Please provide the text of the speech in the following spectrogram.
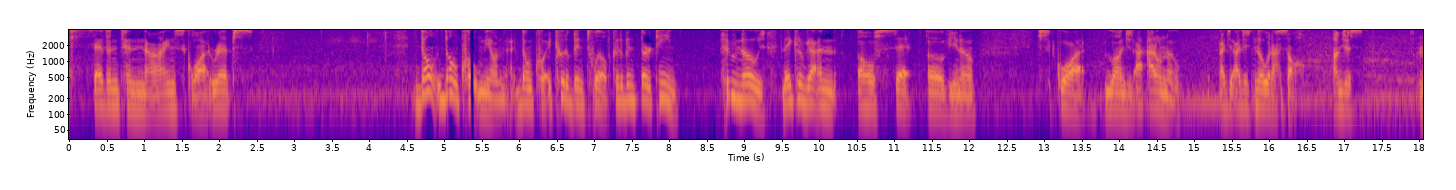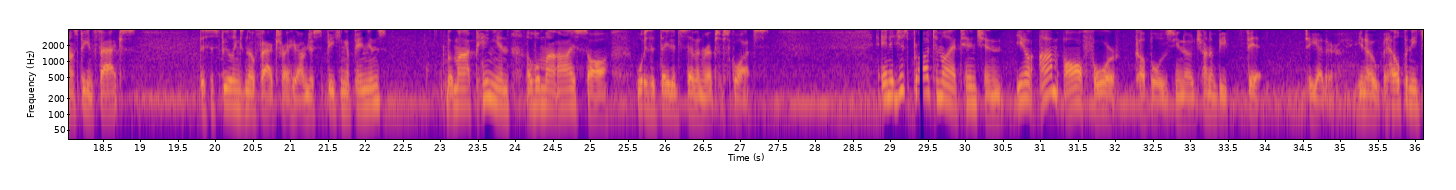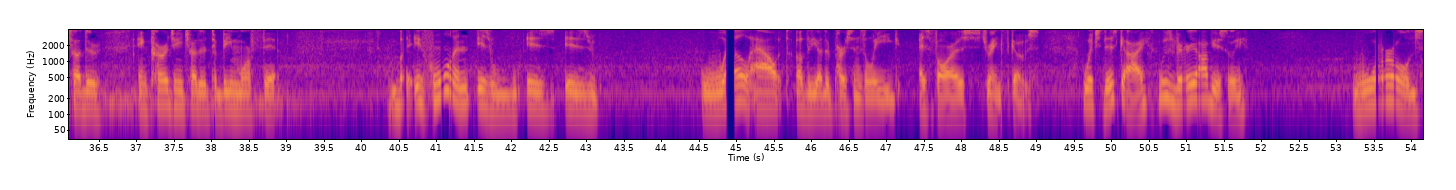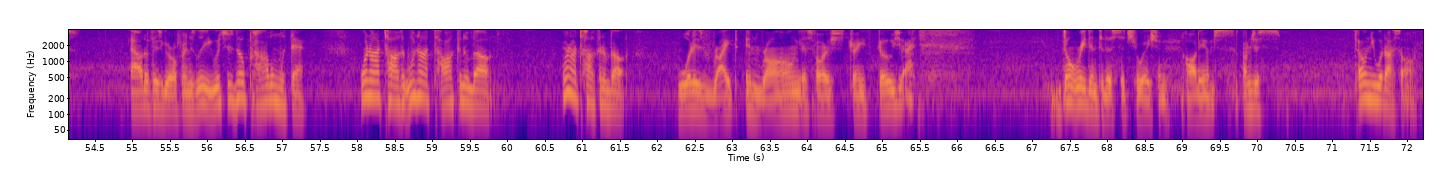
seven to nine squat reps. Don't don't quote me on that. Don't quote. It could have been twelve. Could have been thirteen. Who knows? They could have gotten a whole set of you know squat lunges. I, I don't know. I, I just know what I saw. I'm just I'm not speaking facts. This is feelings, no facts, right here. I'm just speaking opinions. But my opinion of what my eyes saw was that they did seven reps of squats. And it just brought to my attention, you know, I'm all for couples, you know, trying to be fit together, you know, helping each other, encouraging each other to be more fit. But if one is is is well out of the other person's league as far as strength goes, which this guy was very obviously worlds out of his girlfriend's league, which is no problem with that. We're not talking we're not talking about we're not talking about what is right and wrong as far as strength goes. Don't read into this situation, audience. I'm just telling you what I saw.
